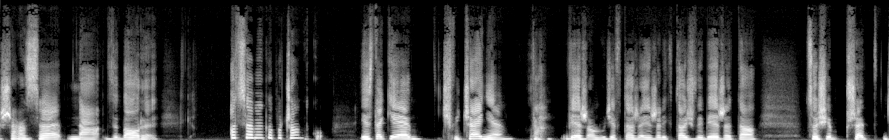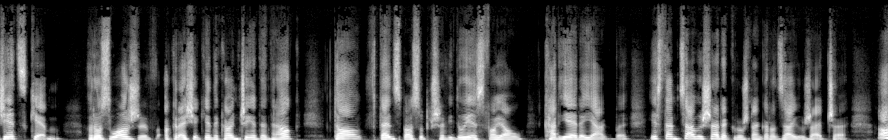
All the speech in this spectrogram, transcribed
szansę na wybory? Od samego początku. Jest takie ćwiczenie, wierzą ludzie w to, że jeżeli ktoś wybierze to, co się przed dzieckiem rozłoży w okresie, kiedy kończy jeden rok, to w ten sposób przewiduje swoją kariery jakby. Jest tam cały szereg różnego rodzaju rzeczy. O,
